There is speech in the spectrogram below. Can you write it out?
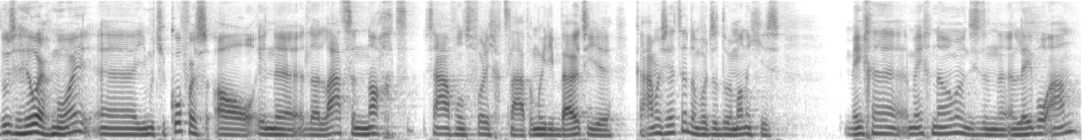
doen ze heel erg mooi. Eh, je moet je koffers al in de, laatste nacht, s'avonds voordat je gaat slapen, moet je die buiten je kamer zetten. Dan wordt het door mannetjes meege, meegenomen. Er zit een, een label aan.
